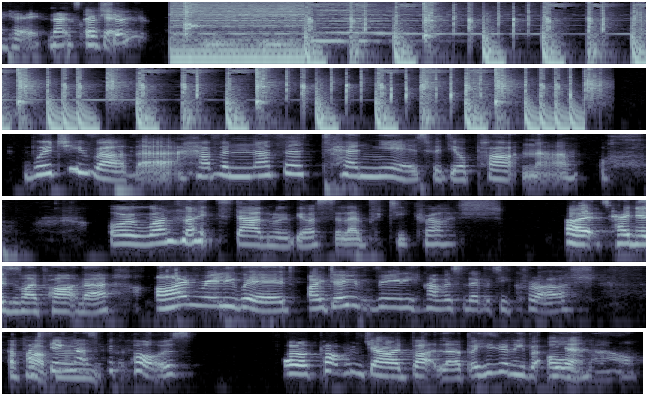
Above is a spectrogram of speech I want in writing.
Okay. Next Okay. Would you rather have another 10 years with your partner or a one night stand with your celebrity crush? Uh, 10 years with my partner. I'm really weird. I don't really have a celebrity crush. I think that's because, oh, apart from Gerard Butler, but he's getting a bit old Yeah. now.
